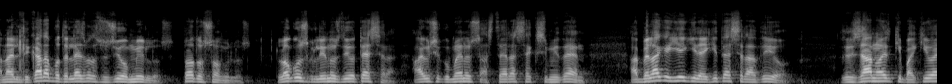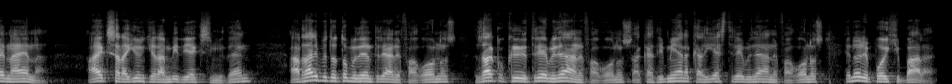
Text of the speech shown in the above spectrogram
Αναλυτικά τα αποτελέσματα στους δύο ομίλους. Πρώτος όμιλο. Λόγος Γλίνος 2-4. Άγιος Οικουμένος Αστέρας 6-0. Αμπελάκια Γη Κυριακή 4-2. Γριζάνο Έτ Κυπακίου 1-1. ΑΕΚ Σαραγίων Κεραμίδη 6-0. Αρδάρι Πιτωτό 0-3 ανεφαγόνος. Ζάρκο Κρίνη 3-0 ανεφαγόνος. Ακαδημία Ανακαριά 3-0 ανεφαγόνος. Ενώ ρηπό έχει μπάρα.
